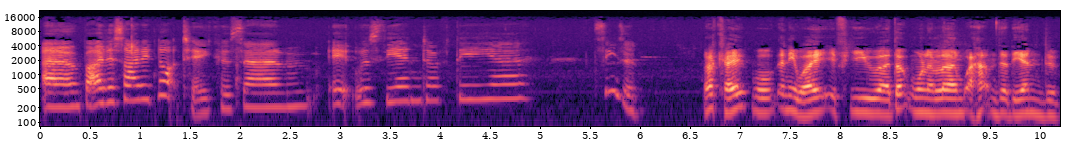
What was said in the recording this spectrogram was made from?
Um, but I decided not to because um, it was the end of the uh, season. Okay, well anyway, if you uh, don't want to learn what happened at the end of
